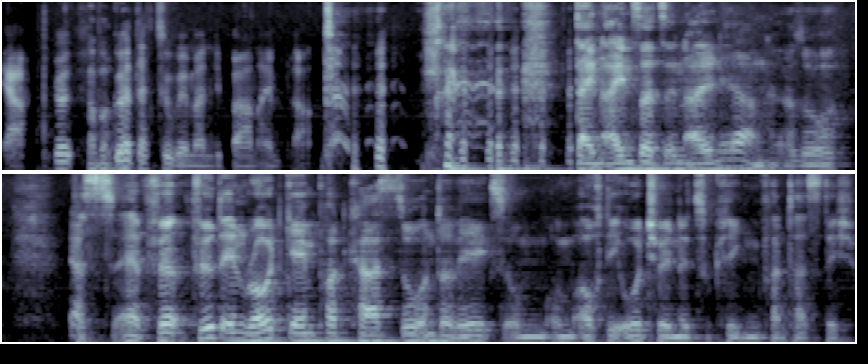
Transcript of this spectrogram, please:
Ja, gehört, Aber gehört dazu, wenn man die Bahn einplant. Dein Einsatz in allen Ehren. Also das, äh, für, für den Road Game Podcast so unterwegs, um, um auch die O-Töne zu kriegen, fantastisch.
